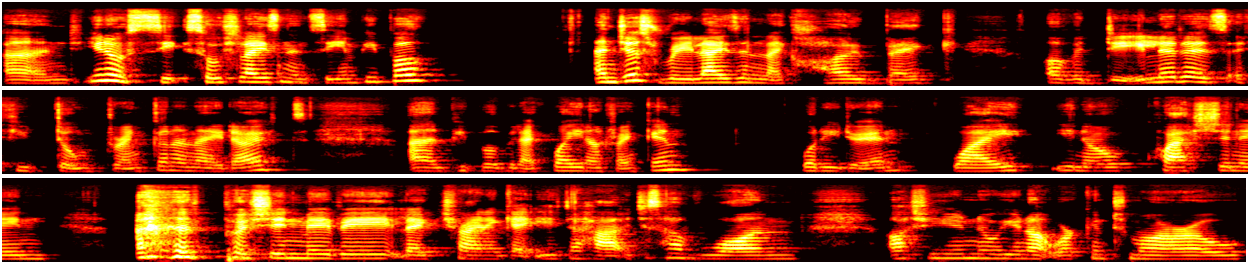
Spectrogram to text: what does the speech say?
and, you know, see, socializing and seeing people and just realizing like how big of a deal it is if you don't drink on a night out. And people will be like, why are you not drinking? What are you doing? Why? You know, questioning, pushing maybe, like trying to get you to have just have one. Actually, you know, you're not working tomorrow.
